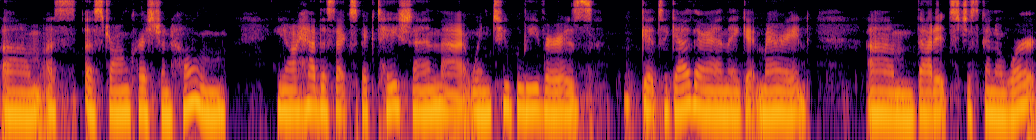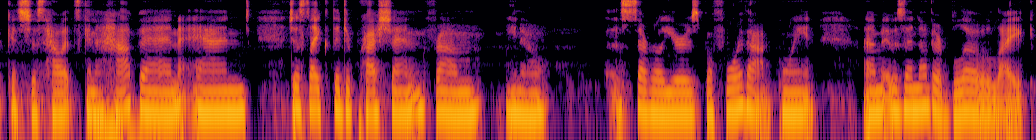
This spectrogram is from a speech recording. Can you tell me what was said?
um, a, a strong christian home you know i had this expectation that when two believers get together and they get married um, that it's just going to work it's just how it's going to happen and just like the depression from you know several years before that point um, it was another blow like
